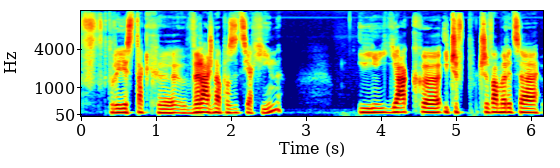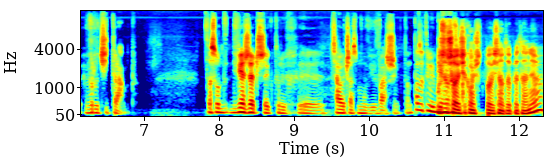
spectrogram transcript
w który jest tak wyraźna pozycja Chin i jak i czy w, czy w Ameryce wróci Trump. To są dwie rzeczy, których y, cały czas mówi Waszyngton. Poza tym Usłyszałeś jakąś odpowiedź na to pytanie?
